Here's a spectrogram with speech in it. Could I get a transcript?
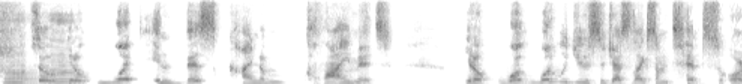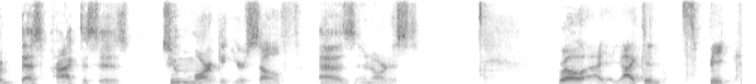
Mm-hmm. So, you mm-hmm. know, what in this kind of climate, you know, what what would you suggest like some tips or best practices to market yourself as an artist? Well, I, I, could speak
